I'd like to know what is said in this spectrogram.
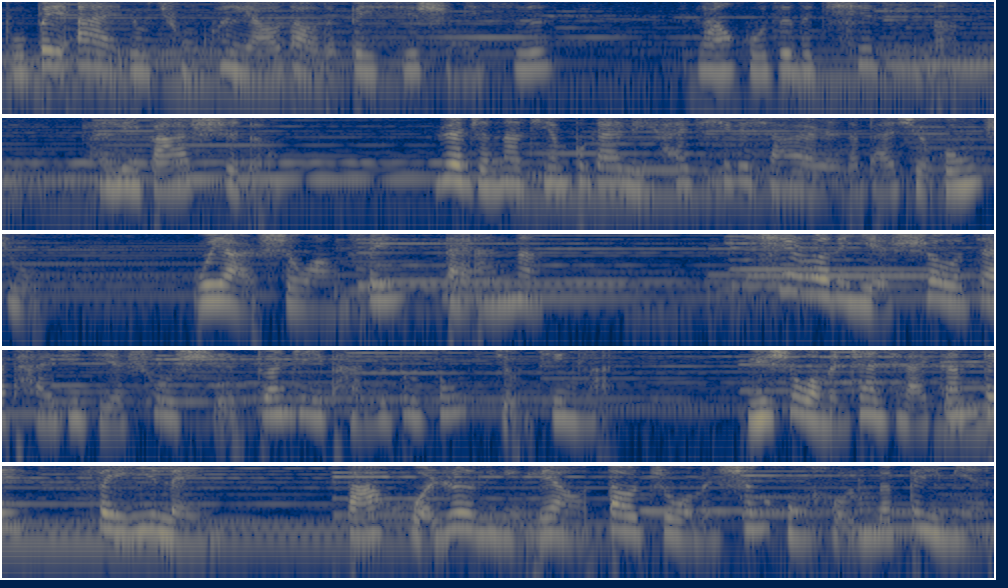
不被爱又穷困潦倒的贝西·史密斯，蓝胡子的妻子们，亨利八世的，怨着那天不该离开七个小矮人的白雪公主，威尔士王妃戴安娜。怯弱的野兽在牌局结束时，端着一盘子杜松子酒进来。于是我们站起来干杯。费伊雷把火热的饮料倒至我们深红喉咙的背面。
